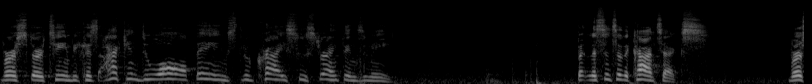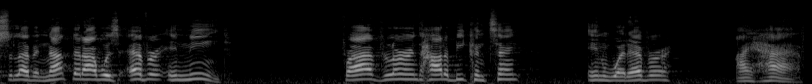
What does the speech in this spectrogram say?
verse 13 because I can do all things through Christ who strengthens me. But listen to the context. Verse 11 Not that I was ever in need, for I've learned how to be content in whatever I have.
